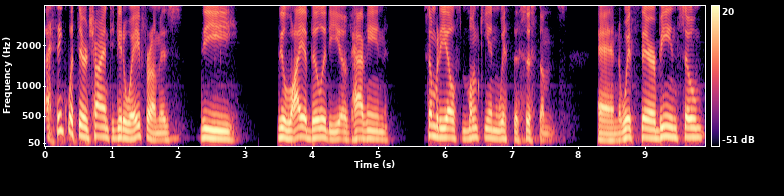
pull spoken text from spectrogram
I think what they're trying to get away from is the the liability of having somebody else monkeying with the systems. And with there being so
